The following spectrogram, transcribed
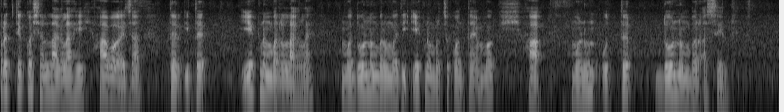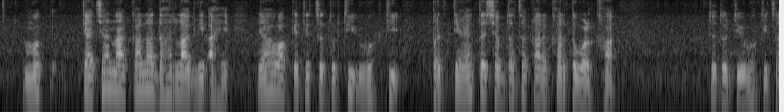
प्रत्यय कशाला लागला आहे? हा बघायचा. तर इथं एक नंबरला लागला आहे मग दोन नंबरमध्ये एक नंबरचं कोणता आहे? मग हा. म्हणून उत्तर दोन नंबर असेल. मग त्याच्या नाकाला धार लागली आहे. या वाक्यातील चतुर्थी विभक्ती प्रत्ययात शब्दाचा कारखार्थ ओळखा चतुर्थी विभक्तीचा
